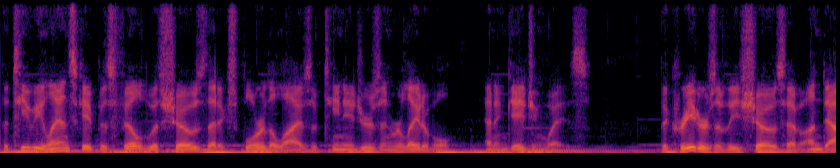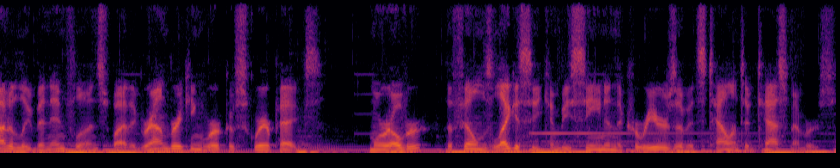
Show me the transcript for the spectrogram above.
the TV landscape is filled with shows that explore the lives of teenagers in relatable and engaging ways. The creators of these shows have undoubtedly been influenced by the groundbreaking work of Square Pegs. Moreover, the film's legacy can be seen in the careers of its talented cast members.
